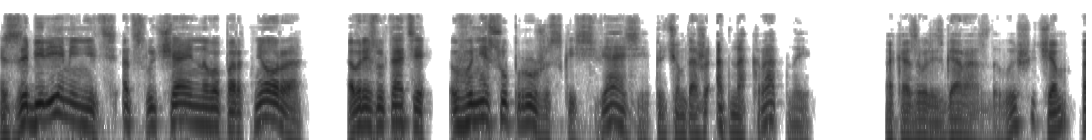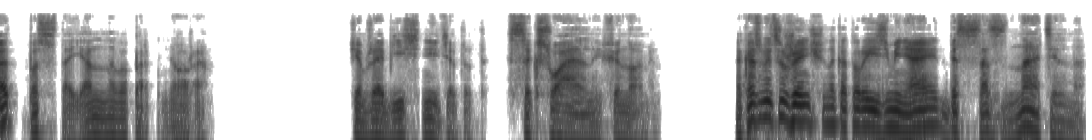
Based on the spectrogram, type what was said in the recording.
забеременеть от случайного партнера в результате внесупружеской связи, причем даже однократной, оказывались гораздо выше, чем от постоянного партнера. Чем же объяснить этот сексуальный феномен? Оказывается, женщина, которая изменяет бессознательно,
